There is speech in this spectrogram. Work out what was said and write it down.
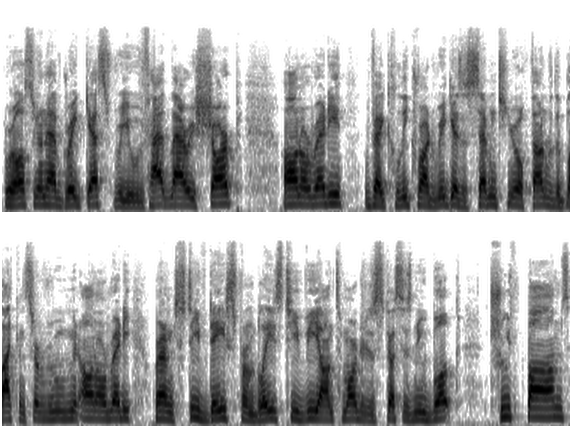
We're also going to have great guests for you. We've had Larry Sharpe on already. We've had Khalik Rodriguez, a 17 year old founder of the Black Conservative Movement, on already. We're having Steve Deace from Blaze TV on tomorrow to discuss his new book, Truth Bombs,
